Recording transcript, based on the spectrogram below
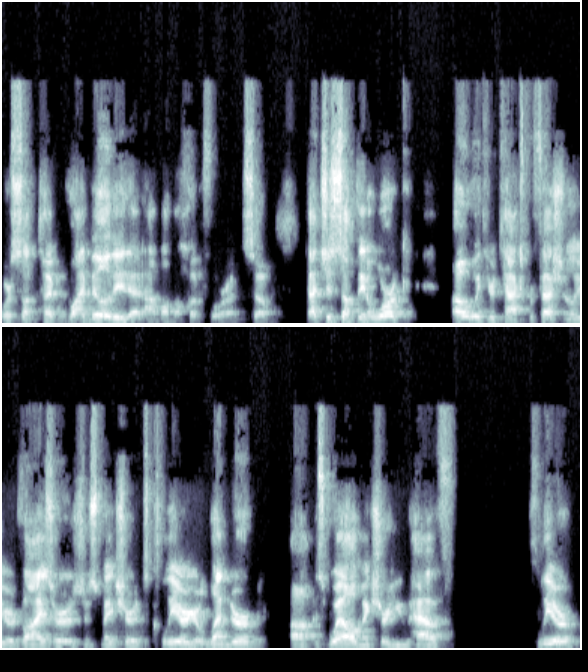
or some type of liability, that I'm on the hook for it. So that's just something to work out with your tax professional, your advisors. Just make sure it's clear. Your lender uh, as well. Make sure you have clear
